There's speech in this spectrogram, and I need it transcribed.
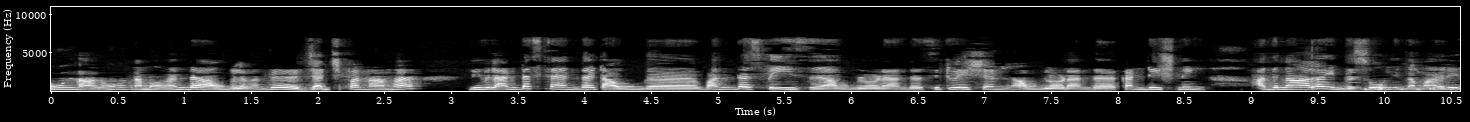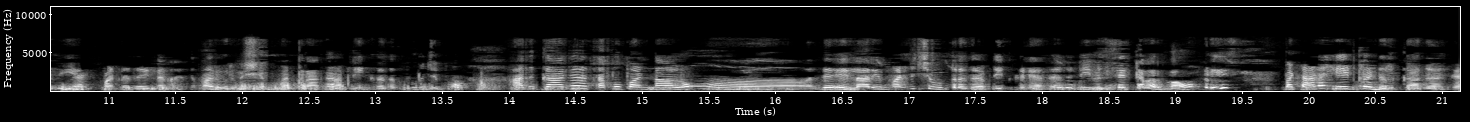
தோணினாலும் நம்ம வந்து அவங்கள வந்து ஜட்ஜ் பண்ணாம வி வில் அண்டர்ஸ்டாண்ட் தட் அவங்க வந்த ஸ்பேஸ் அவங்களோட அந்த சுச்சுவேஷன் அவங்களோட அந்த கண்டிஷனிங் அதனால இந்த சோல் இந்த மாதிரி ரியாக்ட் பண்ணுது இல்ல இந்த மாதிரி ஒரு விஷயம் பண்றாங்க அப்படிங்கறத புரிஞ்சுப்போம். அதுக்காக தப்பு பண்ணாலும் வந்து எல்லாரையும் மன்னிச்சு விட்டுறது அப்படின்னு கிடையாது. We will set our boundaries but ஆனா ஹேட்ரட் இருக்காது அங்க.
